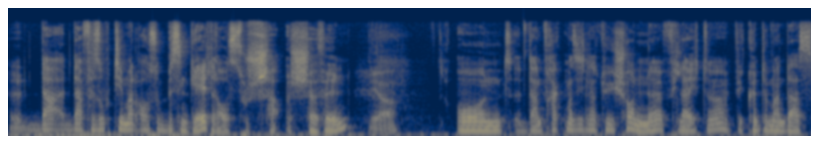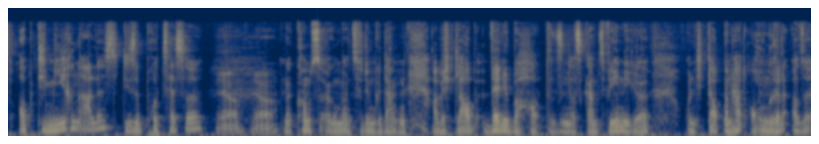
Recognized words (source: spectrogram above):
da, da versucht jemand auch so ein bisschen Geld rauszuschöffeln. Ja. Und dann fragt man sich natürlich schon, ne, vielleicht, ne, wie könnte man das optimieren alles, diese Prozesse? Ja, ja. Und dann kommst du irgendwann zu dem Gedanken. Aber ich glaube, wenn überhaupt, dann sind das ganz wenige. Und ich glaube, man hat auch ein, also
